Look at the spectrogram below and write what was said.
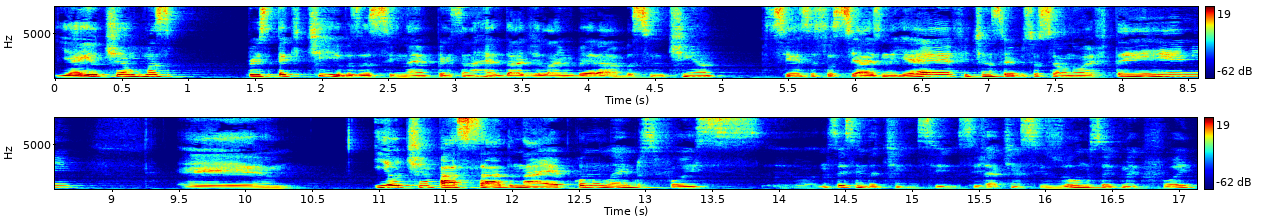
e aí eu tinha algumas perspectivas, assim, né? Pensando na realidade lá em Uberaba. Assim, tinha ciências sociais no IF, tinha serviço social no UFTM. É, e eu tinha passado na época, eu não lembro se foi não sei se ainda tinha, se, se já tinha SISU, não sei como é que foi,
